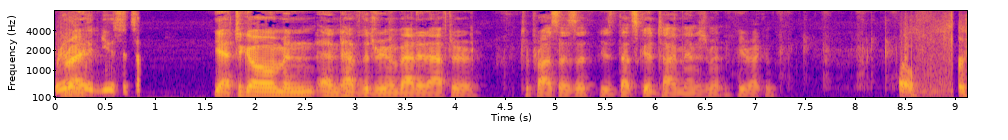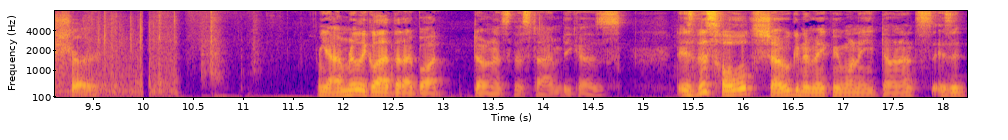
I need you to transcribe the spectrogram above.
Really right. good use of time. Yeah, to go home and, and have the dream about it after to process it. That's good time management, you reckon? Oh, for sure. Yeah, I'm really glad that I bought donuts this time because is this whole show going to make me want to eat donuts? Is it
